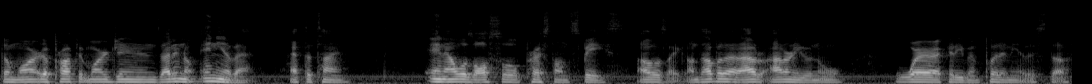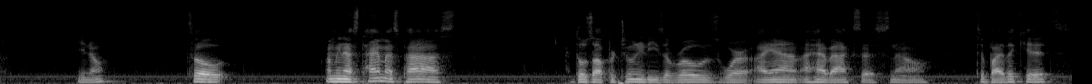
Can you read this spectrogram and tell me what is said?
the, mar- the profit margins. I didn't know any of that at the time, and I was also pressed on space. I was like, on top of that, I don't, I don't even know where I could even put any of this stuff, you know. So, I mean, as time has passed, those opportunities arose where I am. I have access now to buy the kits.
